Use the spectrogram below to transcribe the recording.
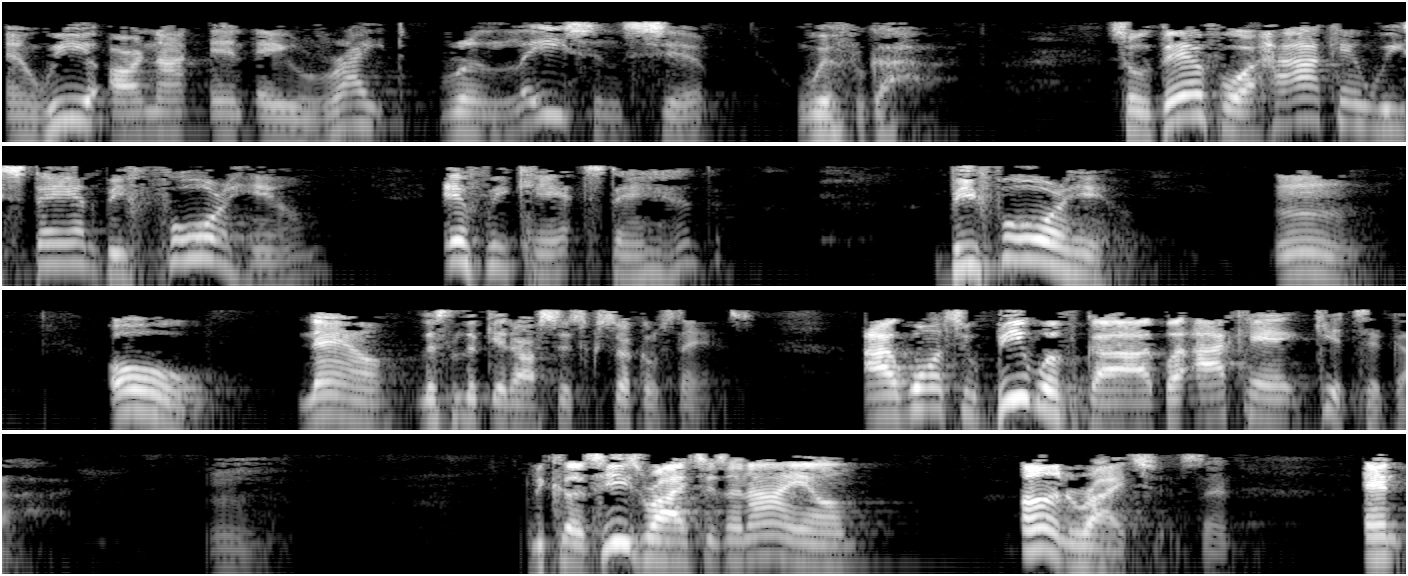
And we are not in a right relationship with God. So, therefore, how can we stand before Him if we can't stand before Him? Mm. Oh, now let's look at our circumstance. I want to be with God, but I can't get to God. Mm. Because He's righteous and I am unrighteous. And, and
